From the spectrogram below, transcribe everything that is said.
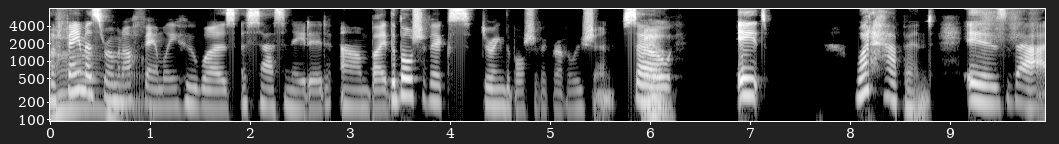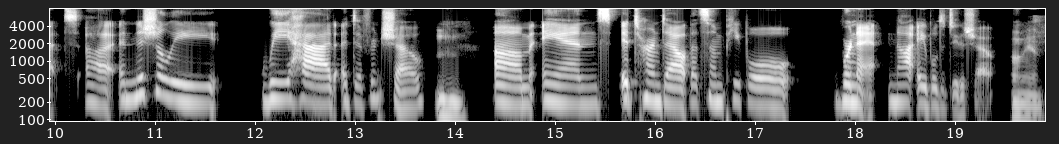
the famous Romanov Oh. family who was assassinated um, by the Bolsheviks during the Bolshevik Revolution. So it what happened is that uh, initially we had a different show Mhm. um, and it turned out that some people were na- not able to do the show Oh man,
